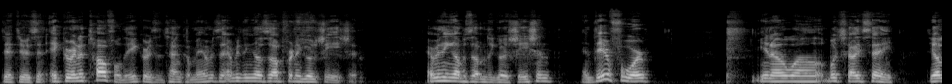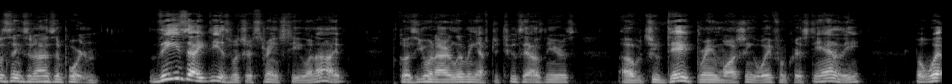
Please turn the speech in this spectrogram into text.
that there's an Iker and a Tuffle. The Iker is the Ten Commandments, and everything else up for negotiation. Everything else is up for negotiation, and therefore, you know, what should I say? The other things are not as important. These ideas, which are strange to you and I, because you and I are living after 2,000 years of Judaic brainwashing away from Christianity. But way,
